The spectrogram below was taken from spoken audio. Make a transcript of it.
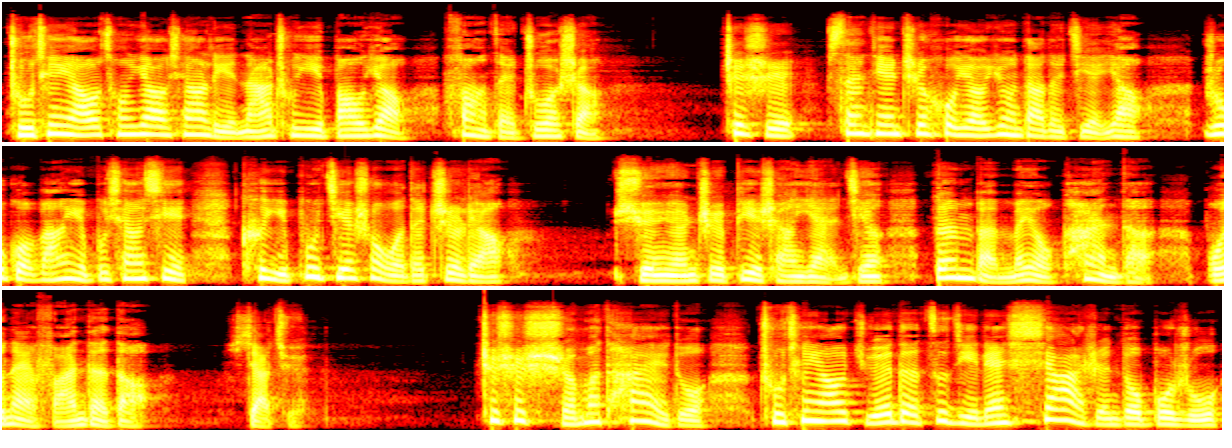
楚清瑶从药箱里拿出一包药，放在桌上。这是三天之后要用到的解药。如果王爷不相信，可以不接受我的治疗。轩辕志闭上眼睛，根本没有看他，不耐烦的道：“下去。”这是什么态度？楚清瑶觉得自己连下人都不如，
